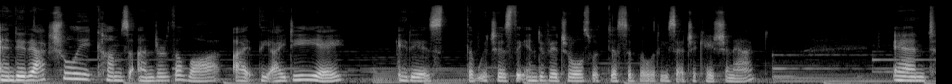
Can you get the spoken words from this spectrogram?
and it actually comes under the law, the IDEA. It is the, which is the Individuals with Disabilities Education Act, and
